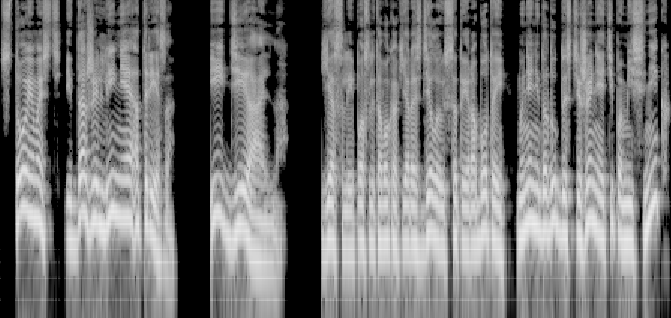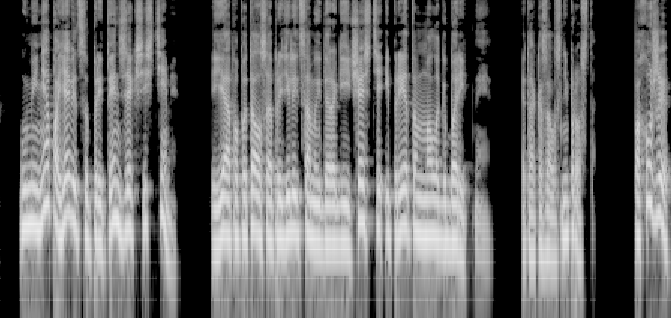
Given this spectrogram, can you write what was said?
стоимость и даже линия отреза. Идеально. Если после того, как я разделаюсь с этой работой, мне не дадут достижения типа «мясник», у меня появится претензия к системе. Я попытался определить самые дорогие части и при этом малогабаритные. Это оказалось непросто. Похоже,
